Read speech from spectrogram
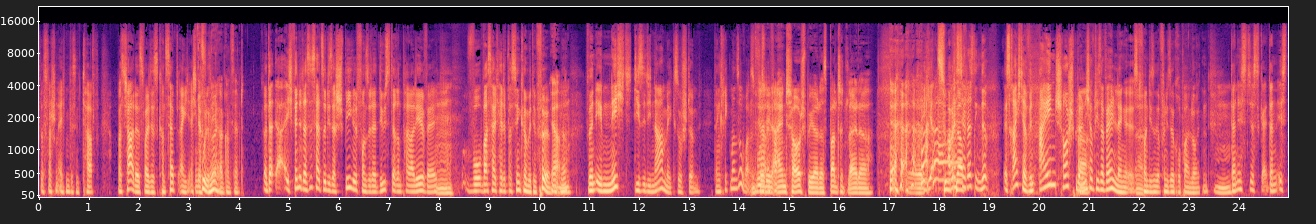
das war schon echt ein bisschen tough. Was schade ist, weil das Konzept eigentlich echt das cool ist. Ein mega Konzept. Und da, ich finde, das ist halt so dieser Spiegel von so der düsteren Parallelwelt, mhm. wo was halt hätte passieren können mit dem Film. Ja. Ne? Wenn eben nicht diese Dynamik so stimmt dann kriegt man sowas. Und für den einen Schauspieler das Budget leider äh, ja, zu aber knapp. das ist ja das Ding, ne? Es reicht ja, wenn ein Schauspieler ja. nicht auf dieser Wellenlänge ist ja. von, dieser, von dieser Gruppe an Leuten, mhm. dann ist das, dann ist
